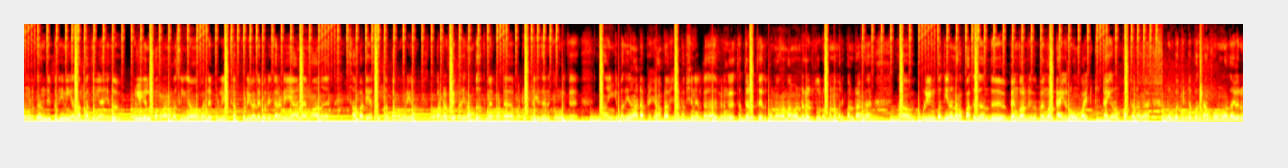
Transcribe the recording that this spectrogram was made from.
உங்களுக்கு வந்து இப்போதைக்கு நீங்கள் எல்லாம் பார்த்தீங்க இது புலிகள் பார்க்கலாம். நம்ம சிங்கம் வெள்ளை புலி புலி கரடி யானை மான் மேற்பட்ட ஏர்ஷிப் பார்க்க முடியும். பட்டர்ஃப்ளை பார்த்தீங்கன்னா ஐம்பதுக்கு மேற்பட்ட பட்டர்ஃப்ளை இது இருக்குது உங்களுக்கு. இங்கே பார்த்தீங்கன்னா அடாப்டேஷன் அடாப்ஷன் அடாப்ஷன் இருக்குது அதாவது விலங்குகளை தத்தெடுத்து இது பண்ணுவாங்க. நம்ம மண்டலத்தூரில் பண்ண மாதிரி பண்ணுறாங்க புலின்னு பார்த்தீங்கன்னா நாங்கள் பார்த்தது வந்து பெங்கால் பெங்கால் டைகரும் ஒயிட் டைகரும் பார்த்தோம் நாங்கள் ரொம்ப கிட்ட பார்த்து நாங்கள் போகும்போது தான் இவர்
